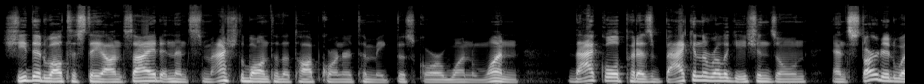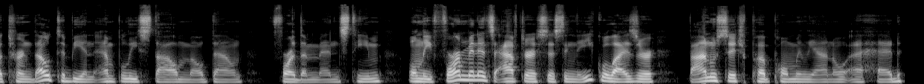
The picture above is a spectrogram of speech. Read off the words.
She did well to stay onside and then smashed the ball into the top corner to make the score 1 1. That goal put us back in the relegation zone and started what turned out to be an Empoli style meltdown for the men's team. Only four minutes after assisting the equalizer, Banusic put Pomigliano ahead.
